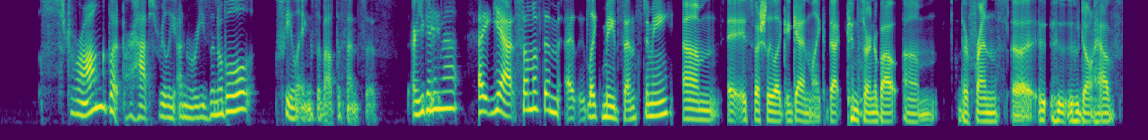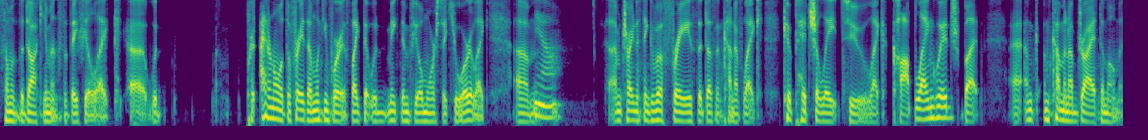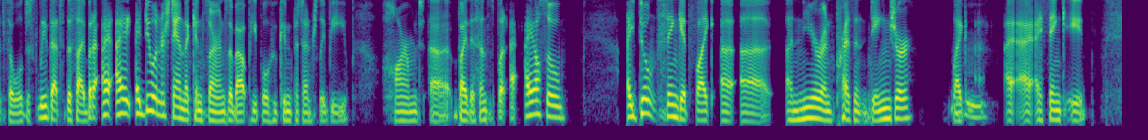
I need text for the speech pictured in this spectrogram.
strong but perhaps really unreasonable feelings about the census. Are you getting that? Uh, yeah, some of them uh, like made sense to me, um, especially like again like that concern about um, their friends uh, who who don't have some of the documents that they feel like uh, would. pr- I don't know what the phrase I'm looking for is like that would make them feel more secure. Like, um, Yeah. I'm trying to think of a phrase that doesn't kind of like capitulate to like cop language, but I'm I'm coming up dry at the moment, so we'll just leave that to the side. But I I, I do understand the concerns about people who can potentially be harmed uh, by the census, but I, I also I don't think it's like a, a a near and present danger. Like Mhm. I, I, I think it.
